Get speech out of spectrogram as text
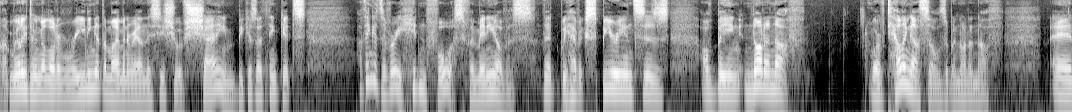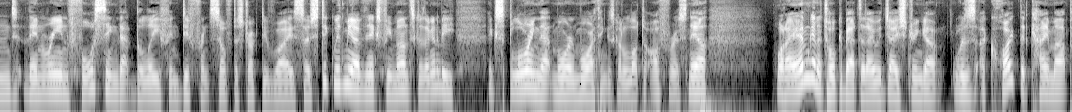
I'm really doing a lot of reading at the moment around this issue of shame because I think it's I think it's a very hidden force for many of us that we have experiences of being not enough or of telling ourselves that we're not enough and then reinforcing that belief in different self-destructive ways. So stick with me over the next few months because I'm going to be exploring that more and more. I think it's got a lot to offer us. Now, what I am going to talk about today with Jay Stringer was a quote that came up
